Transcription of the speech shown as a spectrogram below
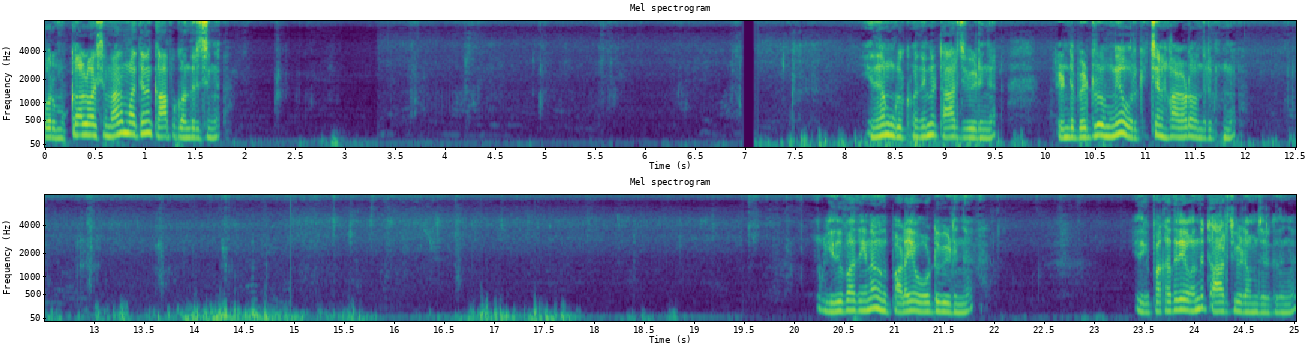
ஒரு முக்கால்வாசி மரம் பார்த்தீங்கன்னா காப்புக்கு வந்துருச்சுங்க. இதுதான் உங்களுக்கு பார்த்தீங்கன்னா டார்ச் வீடுங்க. ரெண்டு பெட்ரூமுங்க ஒரு கிச்சன் ஹாலோட வந்திருக்குங்க. இது பார்த்திங்கன்னா வந்து பழைய ஓட்டு வீடுங்க. இதுக்கு பக்கத்துலேயே வந்து டார்ச் வீடு அமைஞ்சிருக்குதுங்க.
